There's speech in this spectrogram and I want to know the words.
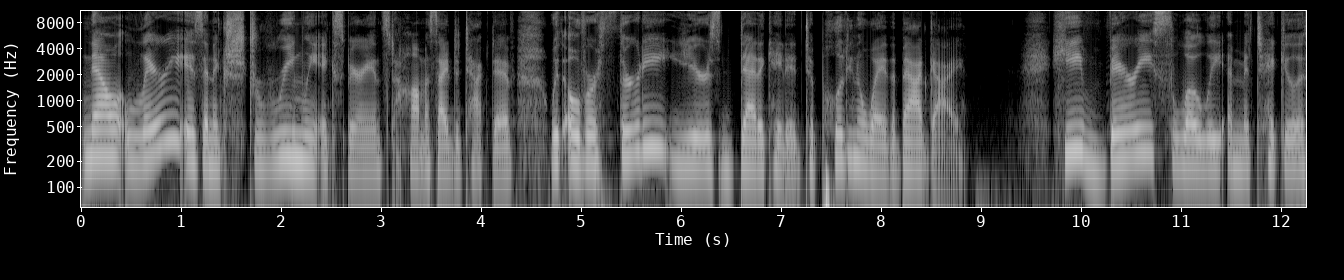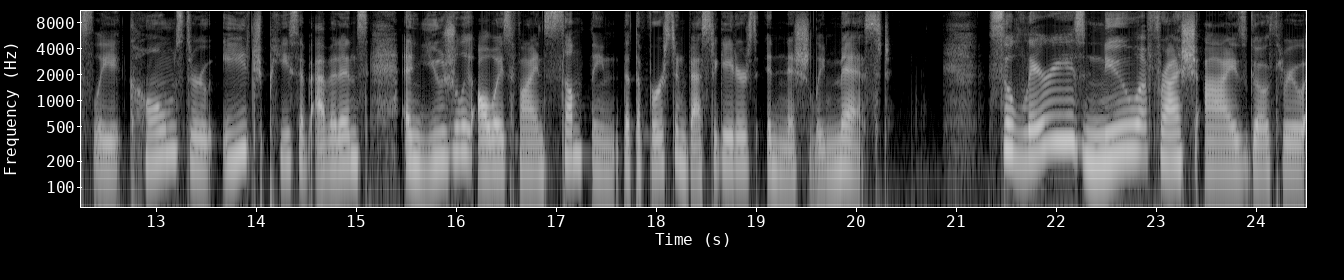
Now, Larry is an extremely experienced homicide detective with over 30 years dedicated to putting away the bad guy. He very slowly and meticulously combs through each piece of evidence and usually always finds something that the first investigators initially missed. So Larry's new, fresh eyes go through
